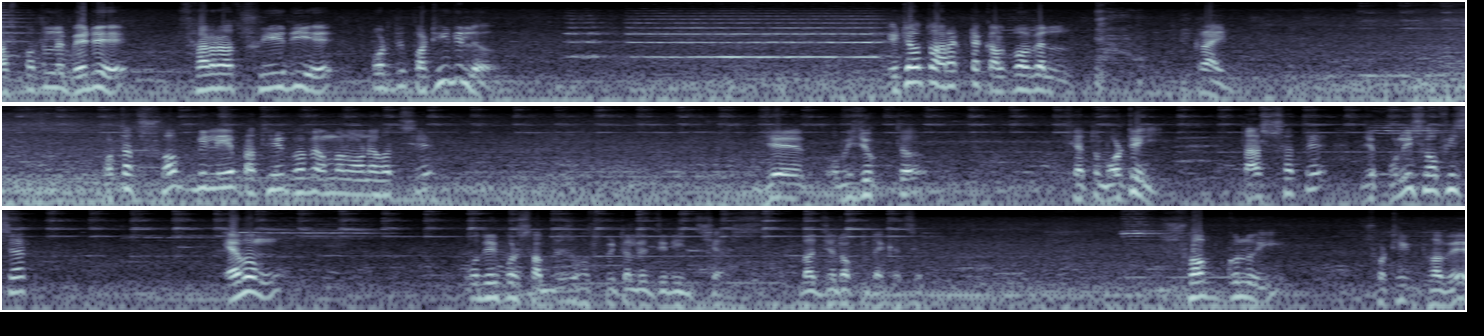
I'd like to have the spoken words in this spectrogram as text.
হাসপাতালের বেডে সারা রাত শুয়ে দিয়ে পরদিন পাঠিয়ে দিল। এটাও তো আর একটা কালপাবেল ক্রাইম অর্থাৎ সব মিলিয়ে প্রাথমিকভাবে আমার মনে হচ্ছে যে অভিযুক্ত, সে তো বটেই। তার সাথে যে পুলিশ অফিসার এবং উদয়পুর সাব ডিভিশন হসপিটালের যিনি ইনচার্জ বা যে ডক্টর দেখেছেন, সবগুলোই সঠিকভাবে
